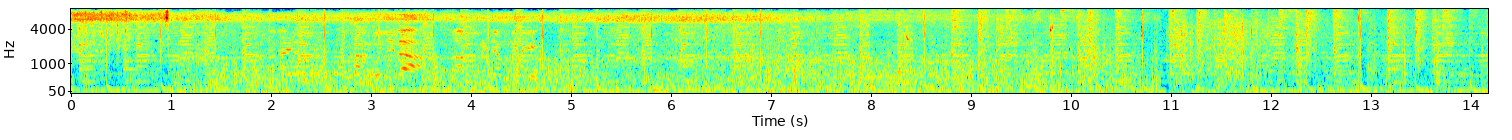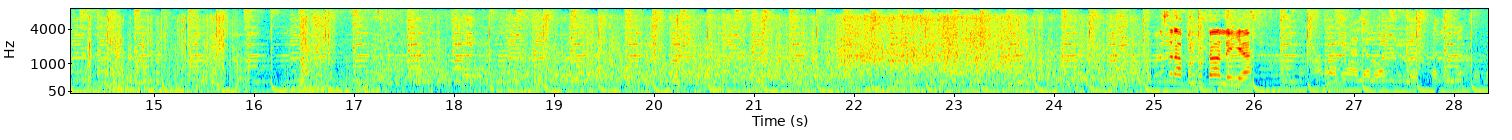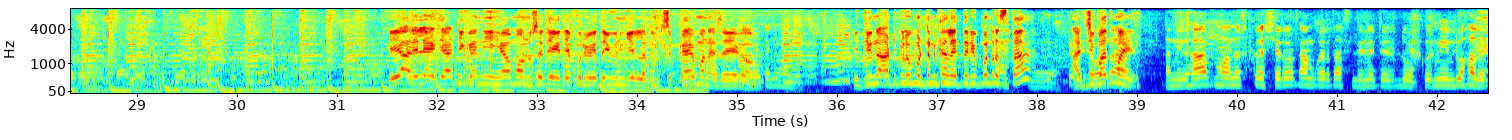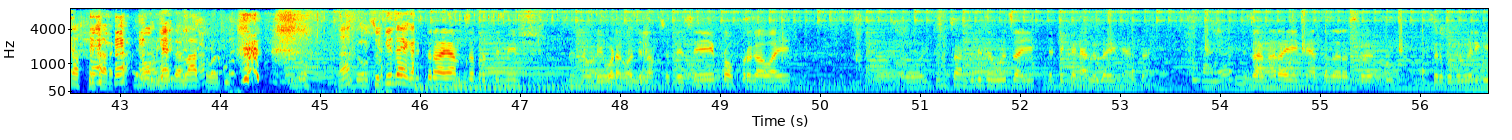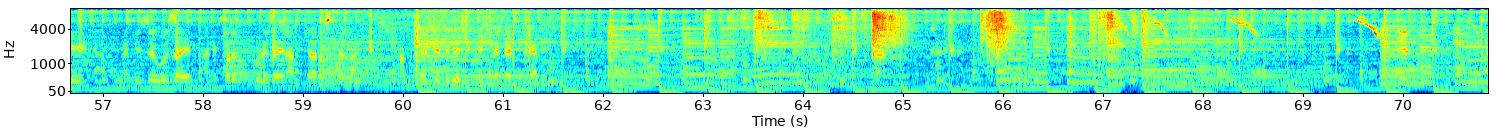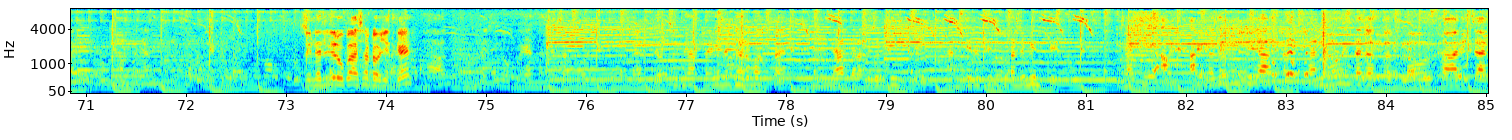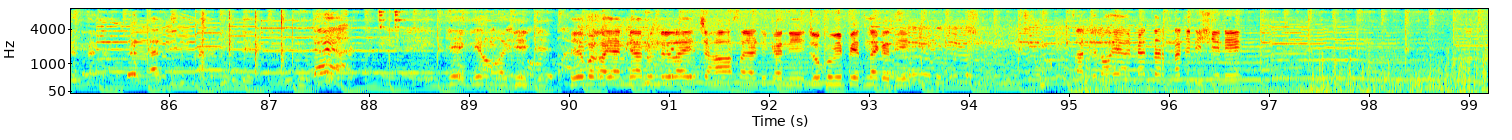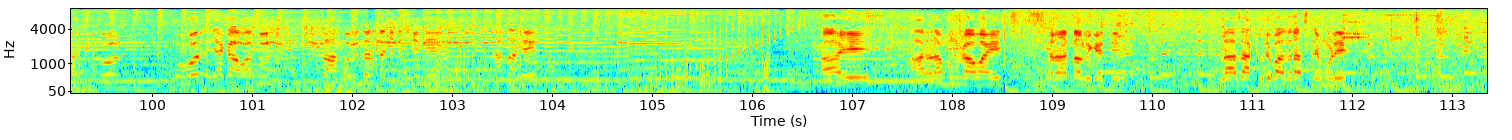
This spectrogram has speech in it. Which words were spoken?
कुठं आलो या. हे आलेले आहेत या ठिकाणी. ह्या माणूसाच्या एकदा पूर्वी एकदा येऊन गेला तुमचं काय म्हणायचं आहे गाव इथून आठ किलो मटण खाल्लाय तरी पण रस्ता अजिबात माहीत. आणि हा माणूस क्रशरवर काम करत असल्याने त्याचं डोकं मेंदू हालत असतो सारखा. त्याला आठवत नाही. हा? चुकीचं आहे का? मित्र आहे आमचा प्रथमेश धनवडी वडागावातील आमचं. त्याचे प्रॉपर गाव आहे. इथून चांदोली जवळच आहे. त्या ठिकाणी आलेलो आहे मी आता. जाणार आहे मी आता जरासं. सरबत वगैरे घेईन. नदी जवळ जाईन आणि परत पुढे जाईन आमच्या रस्त्याला. आमच्या त्याचे डेस्टिनेशन आहे त्या ठिकाणी. जुन्यातले लोक असं आठवतात काय? हा लोक या तुम्ही आता जे घर बघताय या घराच्या दीड फुटाच्या भिंती. ज्या की भिंती ज्या असतात ह्या नऊ इंचाच्या असतात. नऊ सहा आणि चार इंचाच्या. त्या दीड फुटाच्या भिंती आहेत. ही भिंती घे घे घे घे. हे बघा यांनी आणून दिलेला आहे चहा असा या ठिकाणी जो तुम्ही पेत नाही कधी. चाललेलो आहे आम्ही धरणाच्या दिशेने. मोहोर या गावातून चांदोली धरणाच्या दिशेने जात आहे. हा हे आरडा म्हणून गाव आहे. शिराळा तालुक्यातील तिथला आज आठवडे बाजार असल्यामुळे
